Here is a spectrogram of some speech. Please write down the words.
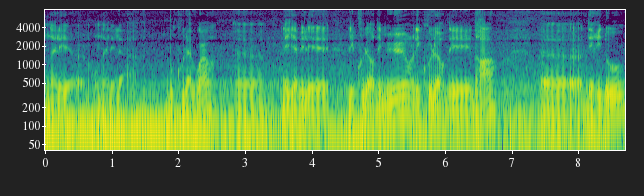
on allait, euh, on allait la, beaucoup la voir. mais il y avait les, les, couleurs des murs, les couleurs des draps, des rideaux,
